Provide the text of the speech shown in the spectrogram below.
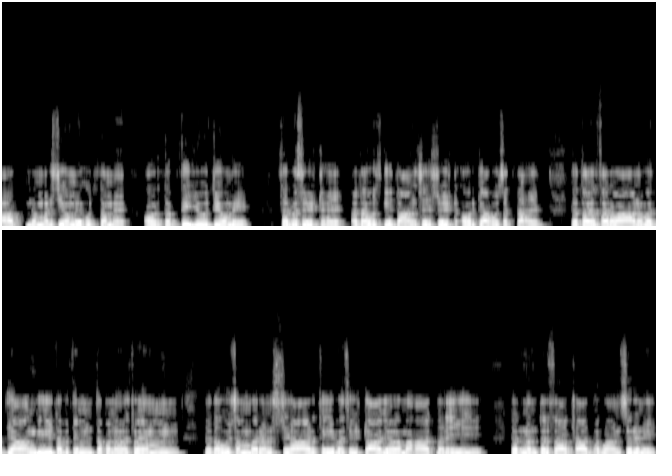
आप ब्रह्मर्षियों में उत्तम हैं और तपती युवतियों में सर्वश्रेष्ठ है। अतः उसके दान से श्रेष्ठ और क्या हो सकता है? ततः सर्वान वद्यांगी तपतिम तपन स्वयं। ददौ संवरणस्यार्थे वशिष्ठाय महात्मरे। तदनंतर साक्षात भगवान सूर्य ने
